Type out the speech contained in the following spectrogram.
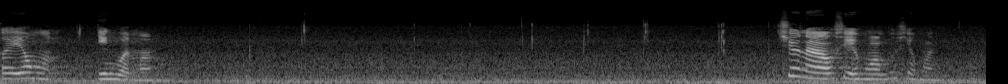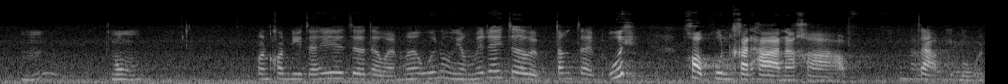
可以用英文吗？ชื่อนาว喜欢不喜欢อืมงง วันคนดีใจที่ได้เจอแต่วันมากอุ้ยหนูยังไม่ได้เจอแบบตั้งใจอุ้ยขอบคุณคาทานะคะจากพี่โบ๊ท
